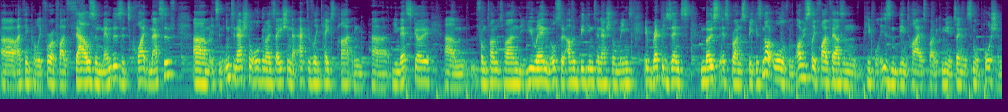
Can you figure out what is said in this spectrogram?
uh, I think probably four or five thousand members. It's quite massive. Um, it's an international organization that actively takes part in uh, UNESCO um, from time to time, the UN, and also other big international meetings. It represents most Esperanto speakers, not all of them. Obviously, 5,000 people isn't the entire Esperanto community, it's only a small portion.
